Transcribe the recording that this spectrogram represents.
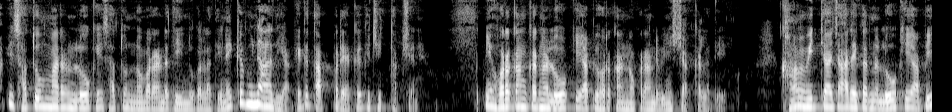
අපි සතුන් මරණ ලෝකේ සතුන් නොමරන්න තීන්දුව කරලා තියෙන එක විනාඩියක් එක තප්පරයක් එක චිත්තක්ෂණයක්. මේ හොරකම් කරන ලෝකේ අපි හොරකම් නොකරන විනිශ්චය කරලා තියෙනවා. කාම මිත්‍යාචාරය කරන ලෝකේ අපි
